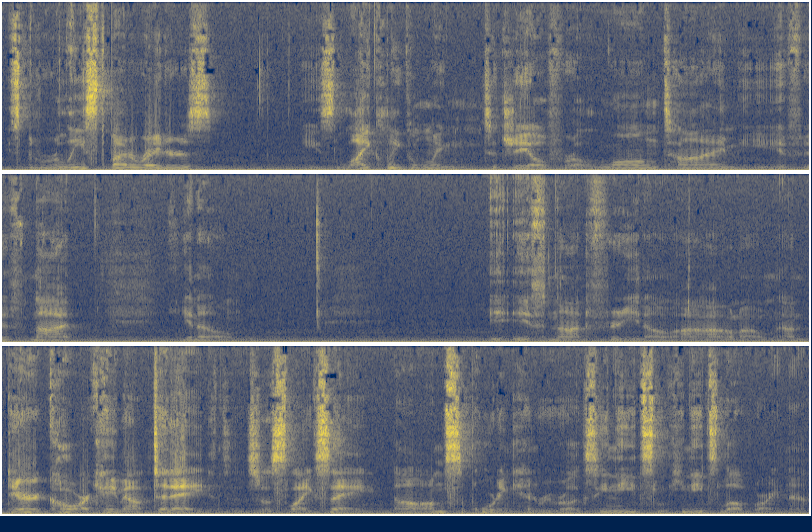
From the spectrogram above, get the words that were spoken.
he's been released by the Raiders. He's likely going to jail for a long time, if if not, you know, if not for you know, I don't know. Um, Derek Carr came out today, it's just like saying, oh, "I'm supporting Henry Ruggs. He needs he needs love right now."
